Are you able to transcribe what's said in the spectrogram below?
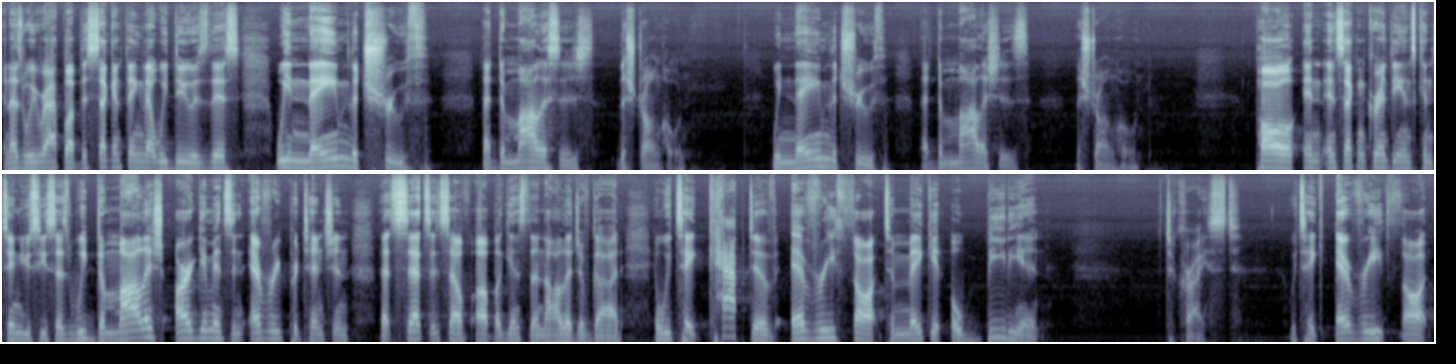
And as we wrap up, the second thing that we do is this we name the truth that demolishes the stronghold. We name the truth that demolishes the stronghold. Paul in, in 2 Corinthians continues, he says, We demolish arguments and every pretension that sets itself up against the knowledge of God, and we take captive every thought to make it obedient to Christ. We take every thought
